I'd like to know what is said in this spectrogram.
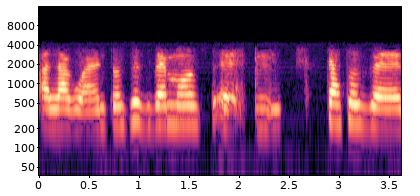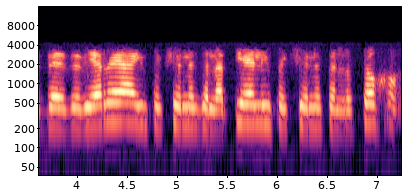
al agua. Entonces vemos eh, casos de, de, diarrea, infecciones de la piel, infecciones en los ojos.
